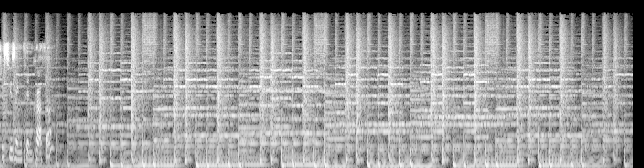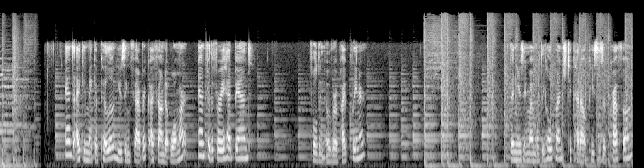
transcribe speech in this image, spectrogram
Just using thin craft foam And I can make a pillow using fabric I found at Walmart. And for the furry headband, folding over a pipe cleaner. Then using my multi-hole punch to cut out pieces of craft foam,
